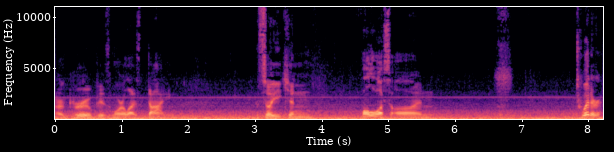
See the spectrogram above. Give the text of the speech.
our group is more or less dying. So, you can follow us on Twitter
